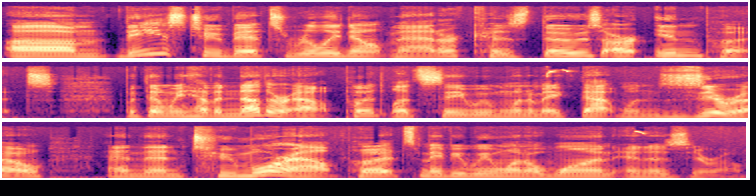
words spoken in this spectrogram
Um, these two bits really don't matter because those are inputs. But then we have another output. Let's say we want to make that one zero, and then two more outputs. Maybe we want a one and a zero,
